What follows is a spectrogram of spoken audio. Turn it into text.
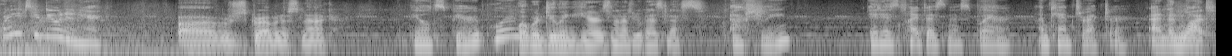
What are you two doing in here? Uh, we're just grabbing a snack. The old spirit board? What we're doing here is none of your business. Actually, it is my business, Blair. I'm camp director. And, And what?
